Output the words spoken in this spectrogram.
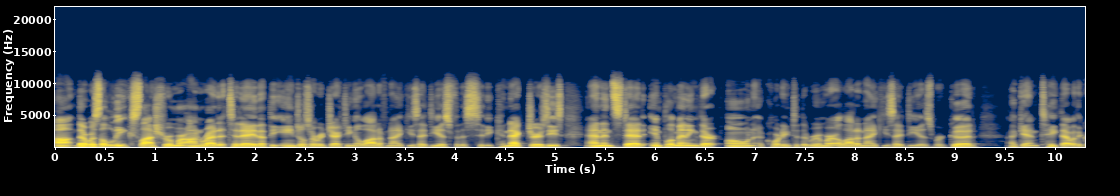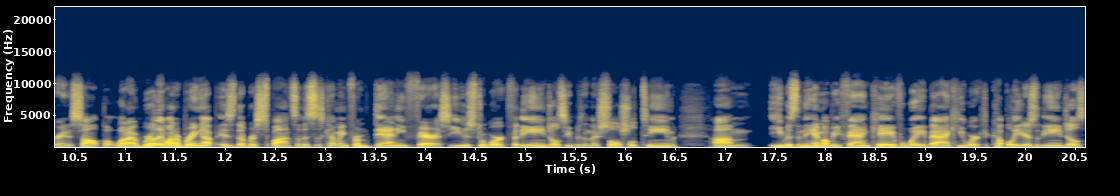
Uh, there was a leak slash rumor on Reddit today that the Angels are rejecting a lot of Nike's ideas for the City Connect jerseys and instead implementing their own, according to the rumor a lot of Nike's ideas were good. Again, take that with a grain of salt. But what I really want to bring up is the response. So this is coming from Danny Ferris. He used to work for the Angels. He was in their social team. Um, he was in the MLB fan cave way back. He worked a couple of years with the Angels,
